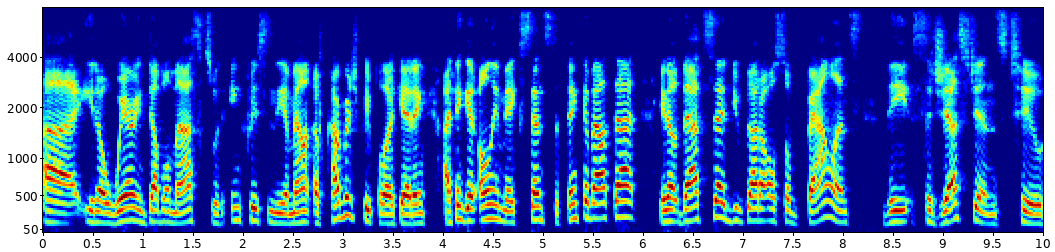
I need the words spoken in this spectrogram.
uh, you know, wearing double masks with increasing the amount of coverage people are getting, I think it only makes sense to think about that. You know, that said, you've got to also balance the suggestions to,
